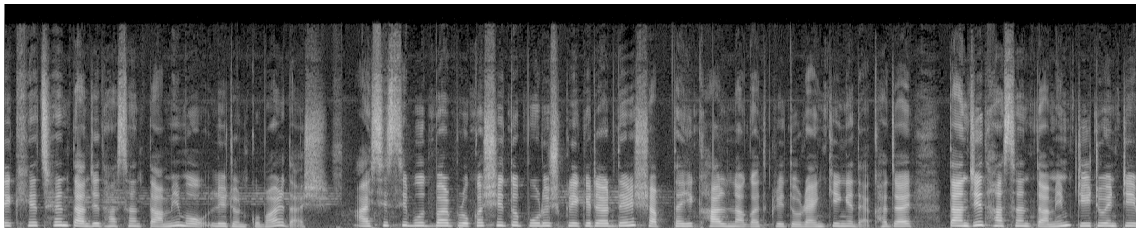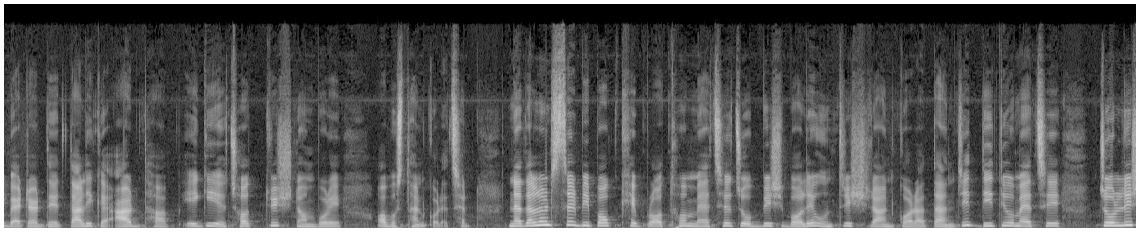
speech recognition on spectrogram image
দেখিয়েছেন তানজিদ হাসান তামিম ও লিটন কুমার দাস। আইসিসি বুধবার প্রকাশিত পুরুষ ক্রিকেটারদের সাপ্তাহিক হাল নাগাদকৃত র্যাঙ্কিংয়ে দেখা যায়, তানজিদ হাসান তামিম টি টোয়েন্টি ব্যাটারদের তালিকায় আট ধাপ এগিয়ে ছত্রিশ নম্বরে অবস্থান করেছেন। নেদারল্যান্ডসের বিপক্ষে প্রথম ম্যাচে চব্বিশ বলে উনত্রিশ রান করা তানজিদ দ্বিতীয় ম্যাচে চল্লিশ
